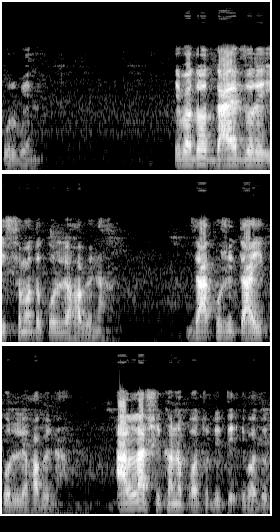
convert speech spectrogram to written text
করবেন। এবাদত গায়ের জোরে ইচ্ছামতো করলে হবে না। যা খুশি তাই করলে হবে না। আল্লাহর শিখানো পদ্ধতিতে এবাদত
